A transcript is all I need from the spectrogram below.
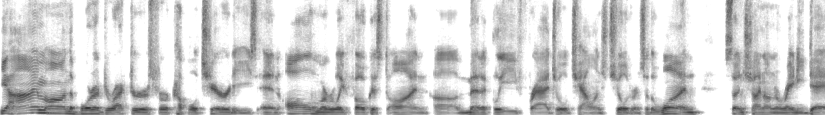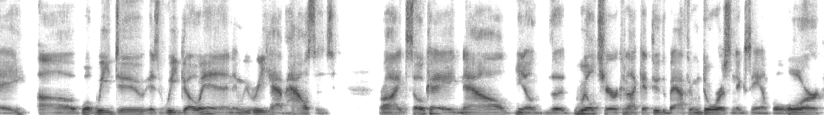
Yeah, I'm on the board of directors for a couple of charities, and all of them are really focused on uh, medically fragile, challenged children. So the one, Sunshine on a Rainy Day, uh, what we do is we go in and we rehab houses right? So, okay, now, you know, the wheelchair cannot get through the bathroom door as an example, or,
